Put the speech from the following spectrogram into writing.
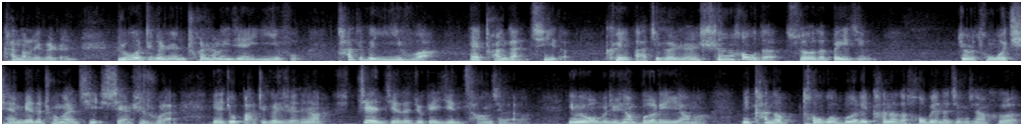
看到了这个人。如果这个人穿上了一件衣服，他这个衣服啊带传感器的，可以把这个人身后的所有的背景，就是通过前边的传感器显示出来，也就把这个人啊间接的就给隐藏起来了。因为我们就像玻璃一样嘛，你看到透过玻璃看到的后边的景象和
